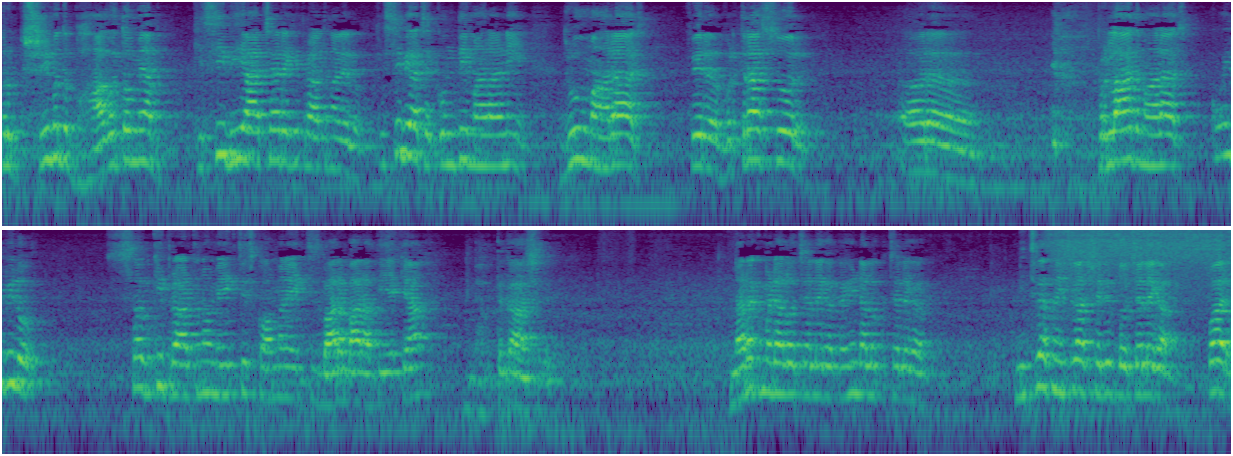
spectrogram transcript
और श्रीमद भागवतों में आप किसी भी आचार्य की प्रार्थना ले लो। किसी भी आचार्य, कुंती महारानी, ध्रुव महाराज फिर वृत्रासुर और प्रहलाद महाराज, कोई भी लोग, सबकी प्रार्थनाओं में एक चीज़ कॉमन है, एक चीज़ बार बार आती है, क्या? भक्त का आश्रय। नरक में डालो, चलेगा, कहीं डालो, चलेगा। निचला से निचला शरीर तो चलेगा, पर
